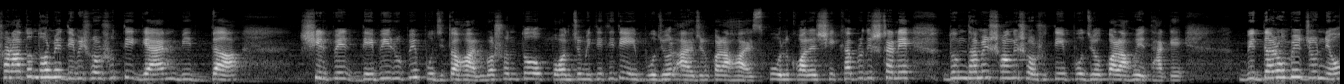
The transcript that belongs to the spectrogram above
সনাতন ধর্মের দেবী সরস্বতী জ্ঞান, বিদ্যা শিল্পের দেবী রূপে পূজিত হন। বসন্ত পঞ্চমী তিথিতে এই পুজোর আয়োজন করা হয়। স্কুল, কলেজ, শিক্ষা প্রতিষ্ঠানে ধুমধামের সঙ্গে সরস্বতী পুজো করা হয়ে থাকে। বিদ্যারম্ভের জন্যও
